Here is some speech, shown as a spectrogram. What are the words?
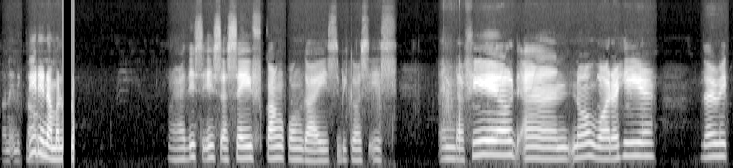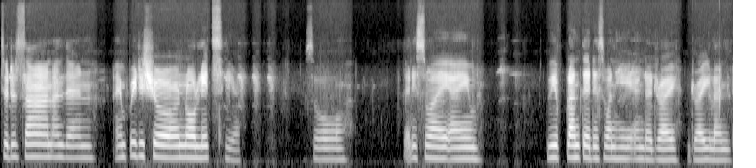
Kana nikaon. Di din naman. Uh, this is a safe kangkong guys because it's in the field and no water here. Direct to the sun and then I'm pretty sure no lights here. So that is why I'm we planted this one here in the dry dry land.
